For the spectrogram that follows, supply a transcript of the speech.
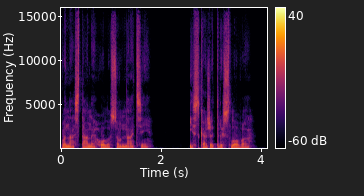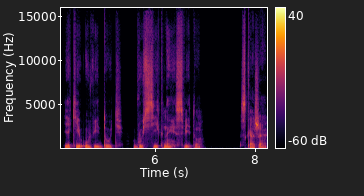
Вона стане голосом нації і скаже три слова, які увійдуть в усі книги світу. Скаже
